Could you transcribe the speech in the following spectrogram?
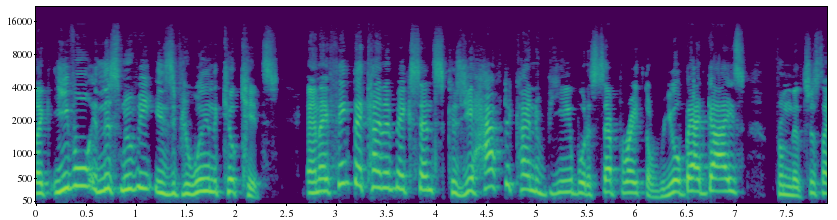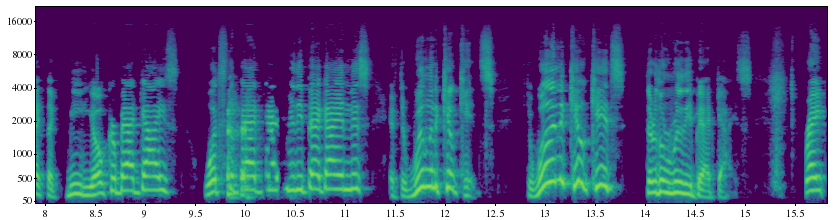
Like evil in this movie is if you're willing to kill kids. And I think that kind of makes sense because you have to kind of be able to separate the real bad guys from the just like the mediocre bad guys. What's the bad guy, really bad guy in this? If they're willing to kill kids, if they're willing to kill kids, they're the really bad guys, right?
